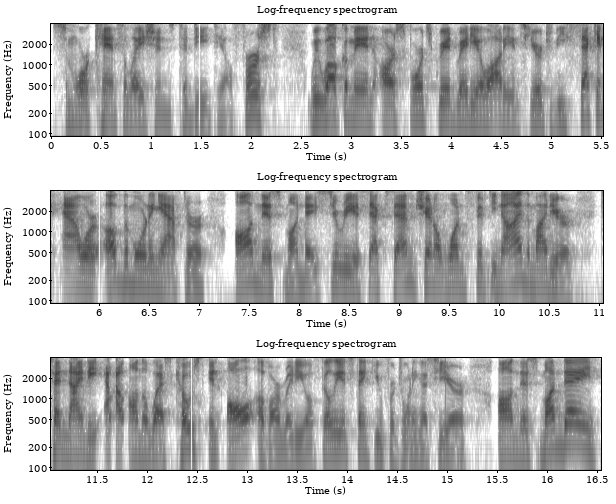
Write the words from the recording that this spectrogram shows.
some more cancellations to detail. First, we welcome in our Sports Grid radio audience here to the second hour of the morning after on this Monday. Sirius XM, channel 159, the Mightier 1090 out on the West Coast in all of our radio affiliates. Thank you for joining us here on this Monday.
